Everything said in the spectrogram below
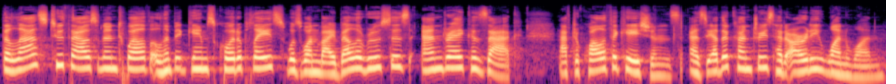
The last 2012 Olympic Games quota place was won by Belarus's Andrei Kazak after qualifications, as the other countries had already won one.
